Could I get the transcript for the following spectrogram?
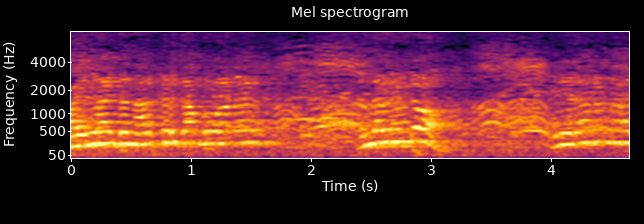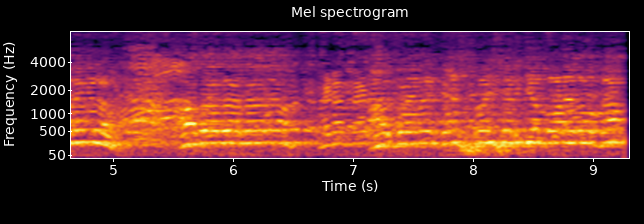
ഫൈനലായിട്ട് നറുക്കെടുക്കാൻ പോവാണ്. എല്ലാവരും ഉണ്ടോ? ഇനി ഇടാനുണ്ടോ ആരെങ്കിലും? അതെ അതെ അതെ അതെ. ആർക്കാണ് ക്യാഷ് പ്രൈസ് അടിക്കാൻ പോണേ നോക്കാം.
